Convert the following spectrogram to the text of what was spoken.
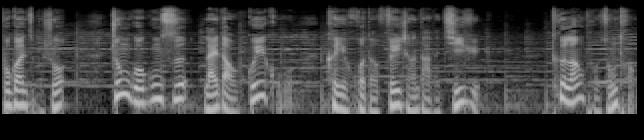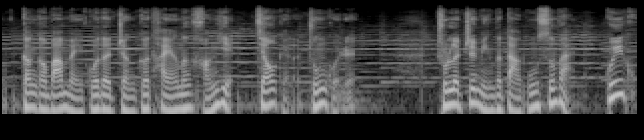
不管怎么说，中国公司来到硅谷可以获得非常大的机遇。特朗普总统刚刚把美国的整个太阳能行业交给了中国人。除了知名的大公司外，硅谷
